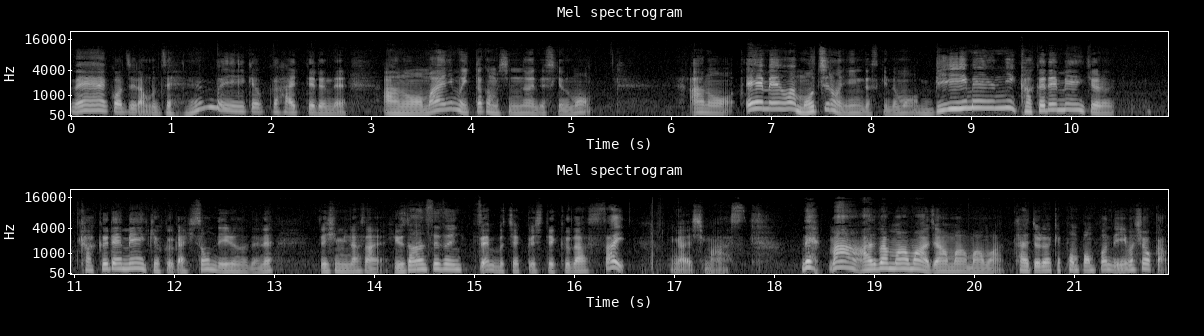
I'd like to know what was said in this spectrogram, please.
ね、こちらも全部いい曲入ってるんで、あの、前にも言ったかもしれないですけども、あの、A 面はもちろんいいんですけども、B 面に隠れ名曲、隠れ名曲が潜んでいるのでね、ぜひ皆さん油断せずに全部チェックしてください。お願いします。で、まあ、アルバムはまあ、じゃあまあまあまあ、タイトルだけポンポンポンで言いましょうか。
